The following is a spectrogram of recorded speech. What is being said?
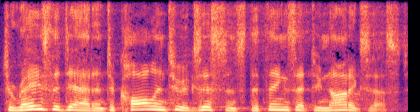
to raise the dead and to call into existence the things that do not exist.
